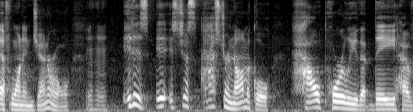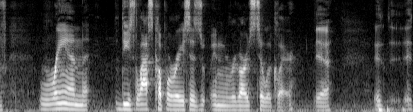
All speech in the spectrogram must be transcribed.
F1 in general. Mm-hmm. It is it- it's just astronomical how poorly that they have ran these last couple races in regards to Leclerc. Yeah, it, it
